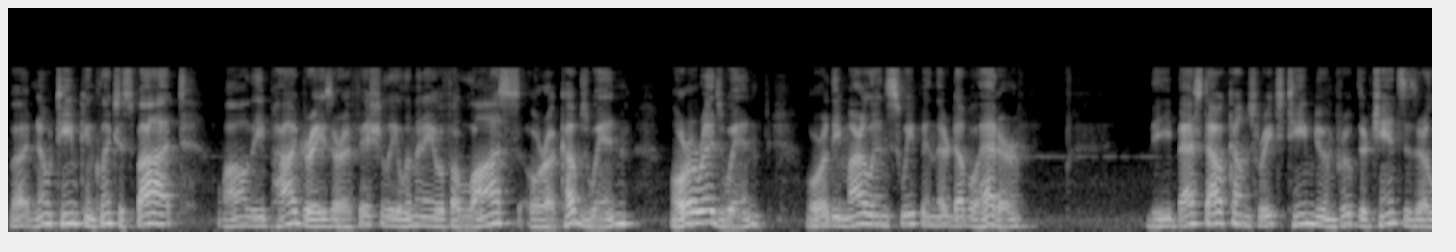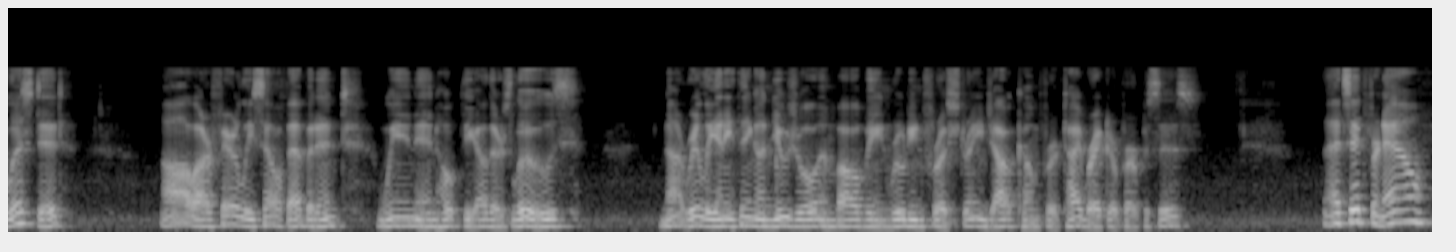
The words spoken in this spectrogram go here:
but no team can clinch a spot, while the Padres are officially eliminated with a loss or a Cubs win or a Reds win or the Marlins sweeping their doubleheader. The best outcomes for each team to improve their chances are listed. All are fairly self evident win and hope the others lose. Not really anything unusual involving rooting for a strange outcome for tiebreaker purposes. That's it for now.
